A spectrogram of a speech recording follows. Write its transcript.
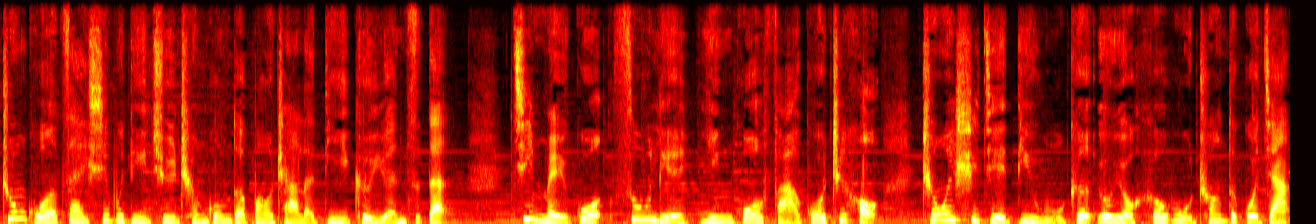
中国在西部地区成功的爆炸了第一颗原子弹，继美国、苏联、英国、法国之后，成为世界第五个拥有核武装的国家。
